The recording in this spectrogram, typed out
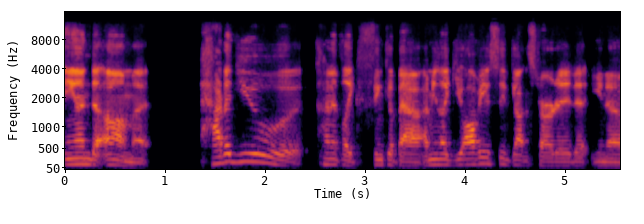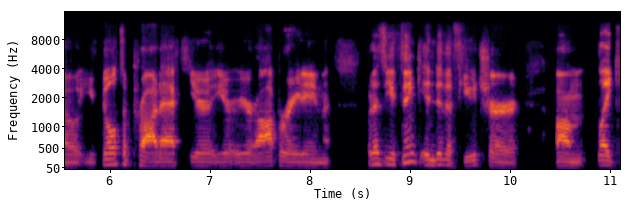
And um, how did you kind of like think about? I mean, like you obviously have gotten started. You know, you've built a product. You're you're you're operating. But as you think into the future, um, like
